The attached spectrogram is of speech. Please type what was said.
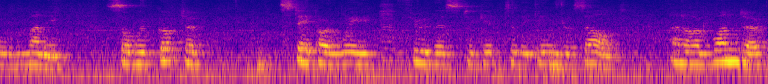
all the money. So we've got to step our way through this to get to the end result. And I wonder,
